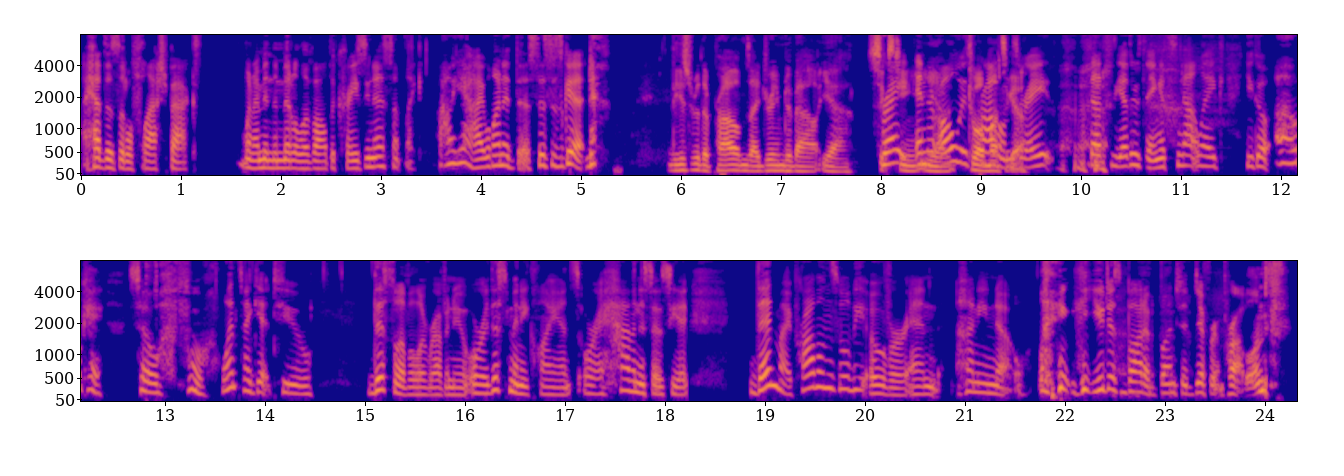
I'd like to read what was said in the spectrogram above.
I have those little flashbacks when I'm in the middle of all the craziness. I'm like, oh, yeah, I wanted this. This is good. These were the problems I dreamed about. Yeah. 16, right. And they're yeah, always problems, right? That's the other thing. It's not like you go, oh, okay, so whew, once I get to this level of revenue or this many clients or I have an associate, then my problems will be over. And honey, no, like you just bought a bunch of different problems.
